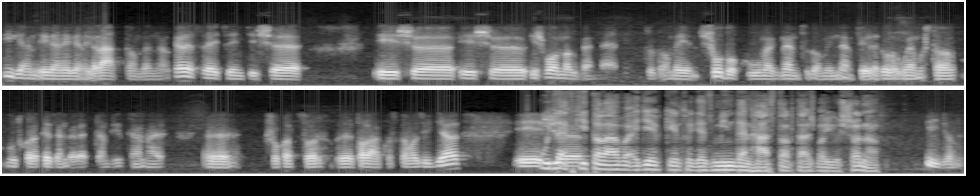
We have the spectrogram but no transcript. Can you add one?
igen, igen, igen, igen, láttam benne a keresztrejtvényt is, és, és, és vannak benne tudom én, sodokú, meg nem tudom mindenféle dolog, mert most a múltkor a kezembe vettem, miután már sokatszor találkoztam az ügyjel. És, Úgy lett kitalálva egyébként, hogy ez minden háztartásba jusson? Így van,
